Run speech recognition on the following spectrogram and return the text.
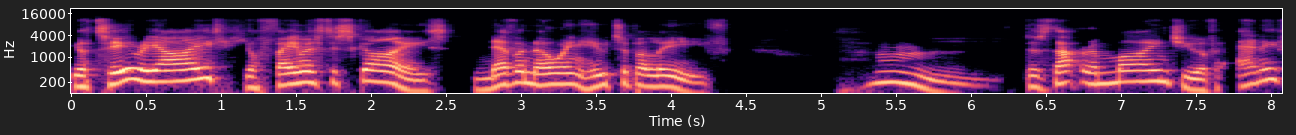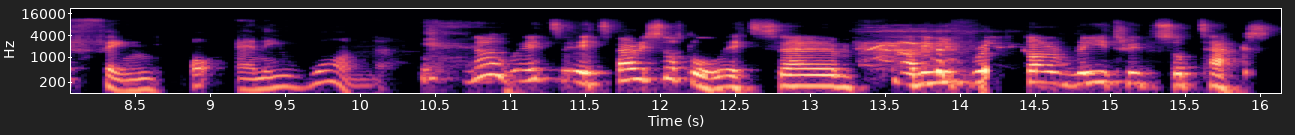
You're teary eyed, your famous disguise, never knowing who to believe. Hmm. Does that remind you of anything or anyone? no, it's it's very subtle. It's um, I mean, you've really got to read through the subtext.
